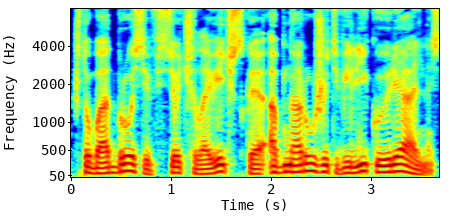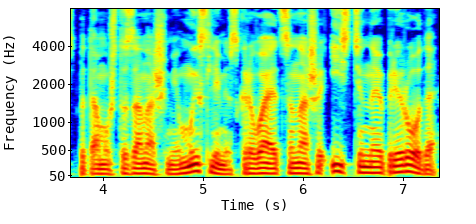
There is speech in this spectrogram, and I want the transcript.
чтобы, отбросив все человеческое, обнаружить великую реальность, потому что за нашими мыслями скрывается наша истинная природа,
